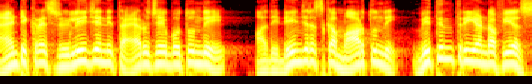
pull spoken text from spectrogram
యాంటీక్రైస్ట్ రిలీజియన్ని తయారు చేయబోతుంది అది డేంజరస్గా మారుతుంది. Within three and half years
